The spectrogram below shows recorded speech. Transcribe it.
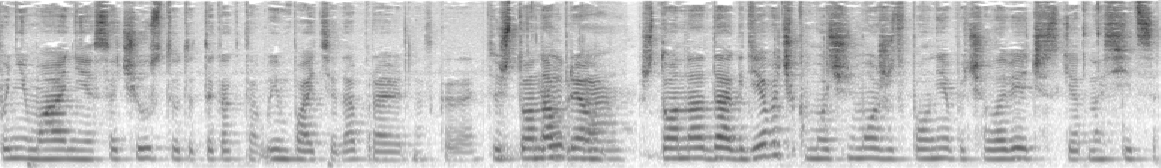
понимания, сочувствия, вот это как то эмпатия, да, правильно сказать. То есть, что она ну, прям, да. что она, да, к девочкам очень может вполне по-человечески относиться.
